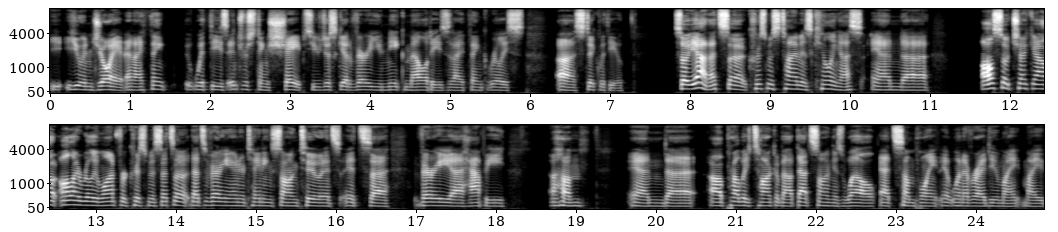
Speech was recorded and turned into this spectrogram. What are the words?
y- you enjoy it, and I think with these interesting shapes, you just get very unique melodies that I think really uh, stick with you. So yeah, that's uh, Christmas time is killing us, and uh, also check out All I Really Want for Christmas. That's a that's a very entertaining song too, and it's it's uh, very uh, happy. Um, and uh, I'll probably talk about that song as well at some point eh, whenever I do my my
